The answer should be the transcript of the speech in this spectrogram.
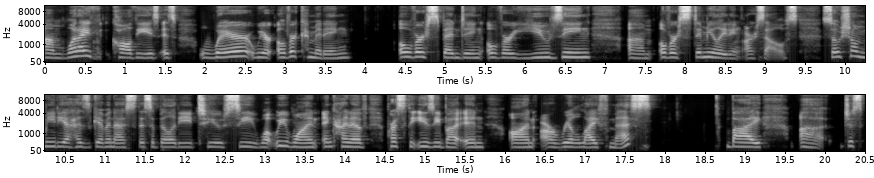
Um, what I th- call these is where we are overcommitting, overspending, overusing, um, overstimulating ourselves. Social media has given us this ability to see what we want and kind of press the easy button on our real life mess by uh, just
